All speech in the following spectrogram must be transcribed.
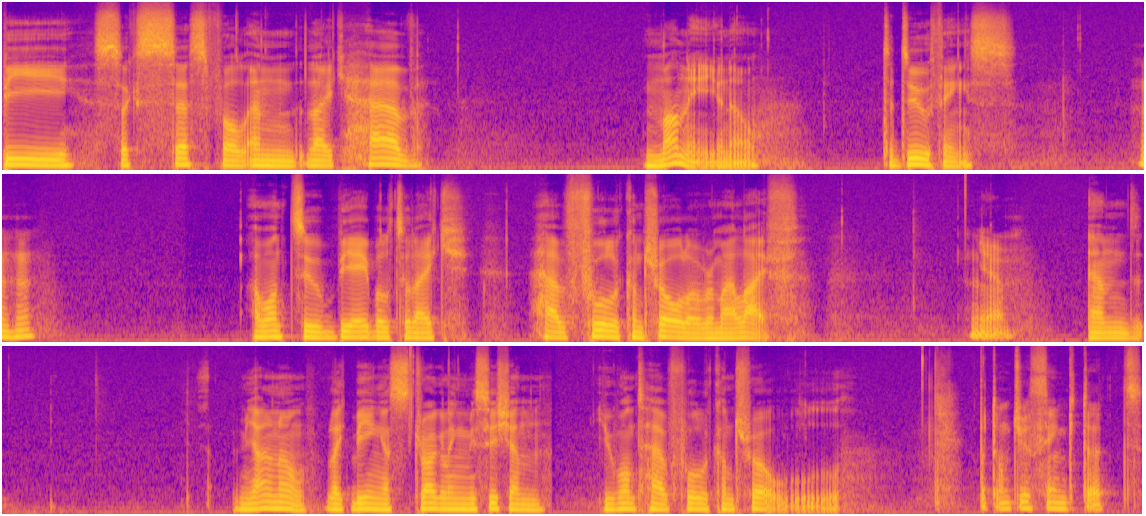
be successful and like have money, you know, to do things. hmm I want to be able to like have full control over my life. yeah, And I don't know, like being a struggling musician, you won't have full control. But don't you think that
